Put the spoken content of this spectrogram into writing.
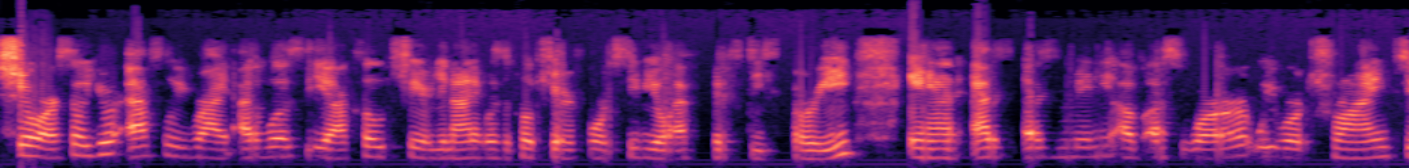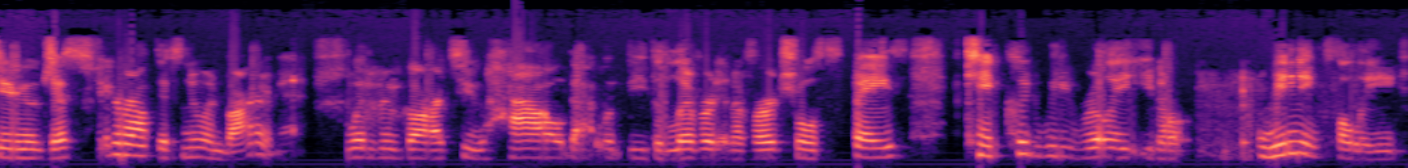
Sure. So you're absolutely right. I was the uh, co-chair. United was the co-chair for CBOF 53, and as as many of us were, we were trying to just figure out this new environment with regard to how that would be delivered in a virtual space. Can could we really, you know, meaningfully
